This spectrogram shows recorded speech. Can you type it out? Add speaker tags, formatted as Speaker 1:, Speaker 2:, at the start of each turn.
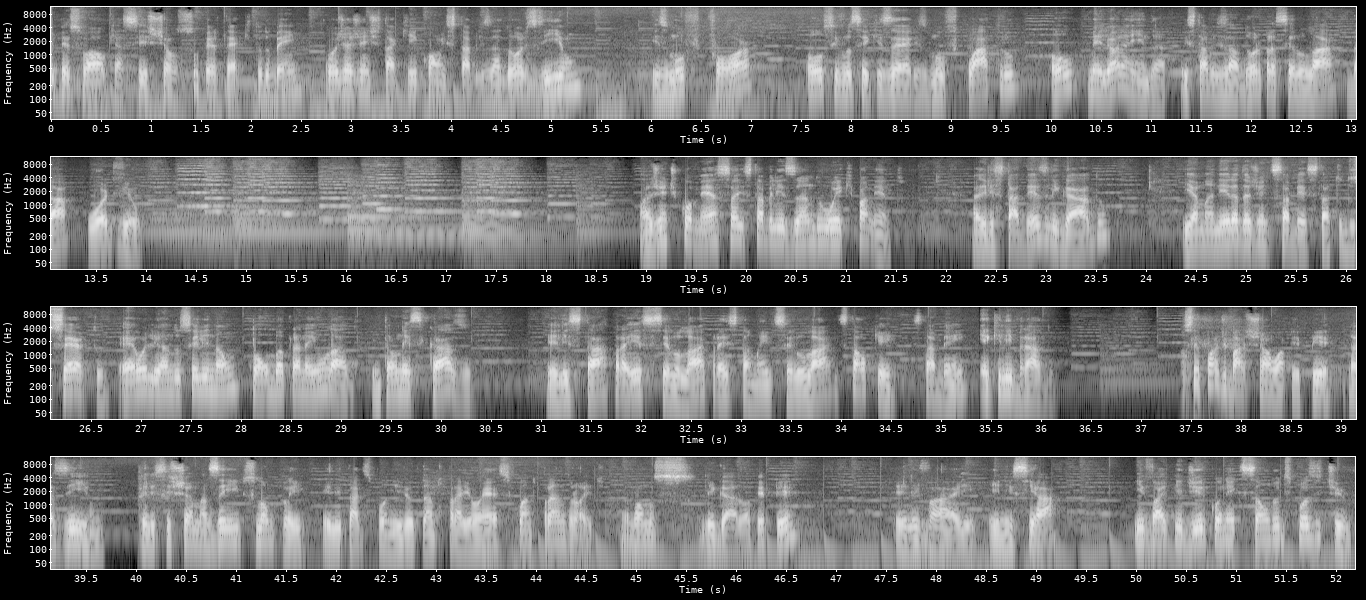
Speaker 1: Oi pessoal que assiste ao SuperTech, tudo bem? Hoje a gente está aqui com o estabilizador Xeon Smooth 4 ou se você quiser Smooth 4 ou melhor ainda, o estabilizador para celular da Worldview. A gente começa estabilizando o equipamento. Ele está desligado e a maneira da gente saber se está tudo certo é olhando se ele não tomba para nenhum lado. Então nesse caso, ele está para esse celular, para esse tamanho de celular, está ok, está bem equilibrado. Você pode baixar o app da Xeon, ele se chama ZY Play, ele está disponível tanto para iOS quanto para Android. Então vamos ligar o app, ele vai iniciar e vai pedir conexão do dispositivo.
